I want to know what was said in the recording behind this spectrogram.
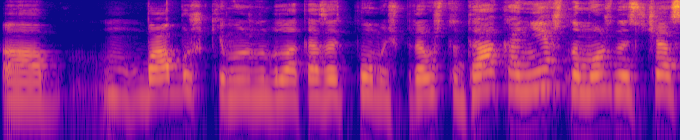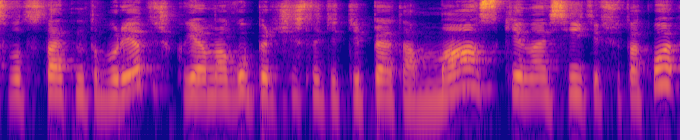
бабушке можно было оказать помощь. Потому что, да, конечно, можно сейчас вот встать на табуреточку, я могу перечислить эти пять там маски носить и все такое,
